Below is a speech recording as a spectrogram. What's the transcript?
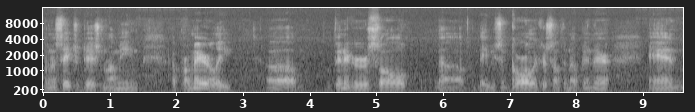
When I say traditional, I mean uh, primarily uh, vinegar, salt, uh, maybe some garlic or something up in there, and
